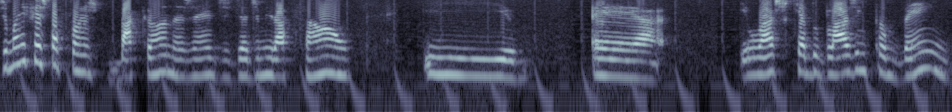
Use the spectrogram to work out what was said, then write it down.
de manifestações bacanas, né? De, de admiração. E é, eu acho que a dublagem também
